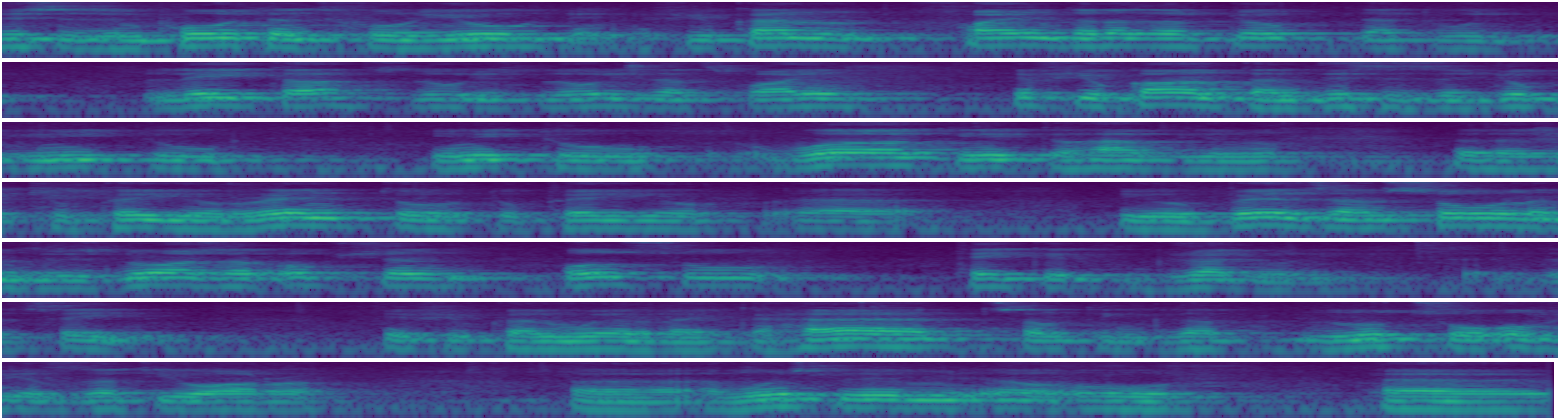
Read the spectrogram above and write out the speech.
this is important for you, if you can find another job that will later, slowly, slowly, that's fine. If you can't, and this is a job you need to, you need to work, you need to have, you know, uh, to pay your rent or to pay your uh, your bills and so on, and there is no other option. Also, take it gradually, the same. If you can wear like a hat, something not not so obvious that you are a, a Muslim, or uh,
